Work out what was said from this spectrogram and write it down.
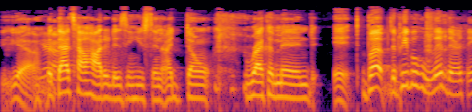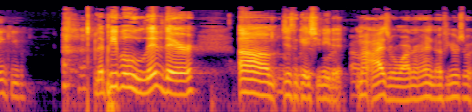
Yeah, Yeah. but that's how hot it is in Houston. I don't recommend it. But the people who live there, thank you. The people who live there, um, just in case you need it. Oh. My eyes were watering. I didn't know if yours were.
